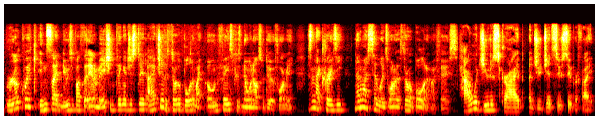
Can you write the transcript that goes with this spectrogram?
Real quick inside news about the animation thing I just did. I actually had to throw the bullet at my own face because no one else would do it for me. Isn't that crazy? None of my siblings wanted to throw a bullet at my face. How would you describe a jujitsu super fight?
